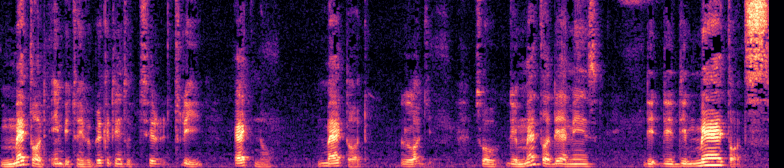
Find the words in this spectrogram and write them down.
Method in between, you break it into three, ethno, method, logic. So the method there means the, the, the methods,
